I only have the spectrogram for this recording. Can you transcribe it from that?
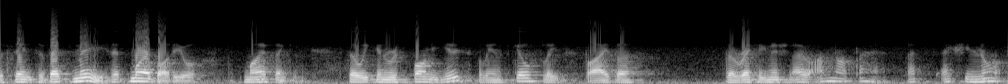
the sense of that's me, that's my body, or that's my thinking. So we can respond usefully and skillfully by the, the recognition, oh, I'm not that. That's actually not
